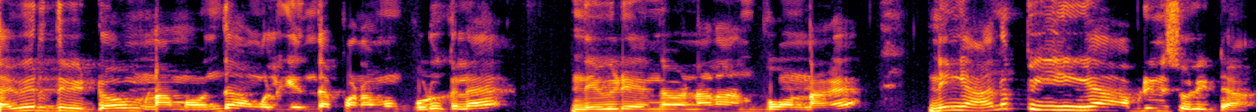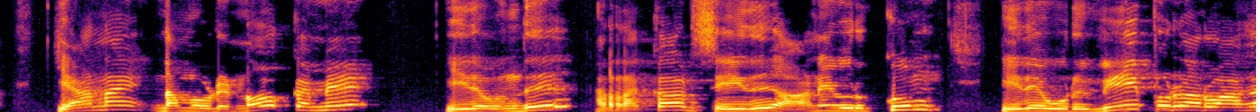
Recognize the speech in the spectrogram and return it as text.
தவிர்த்து விட்டோம். நாம் வந்து அவங்களுக்கு எந்த பணமும் கொடுக்கல. இந்த வீடியோ எங்கே வேணாலும் அனுப்புவோம்னாங்க. நீங்கள் அனுப்பிக்கிங்க அப்படின்னு சொல்லிட்டான். ஏன்னா நம்மளுடைய நோக்கமே இதை வந்து ரெக்கார்ட் செய்து அனைவருக்கும் இதை ஒரு விழிப்புணர்வாக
